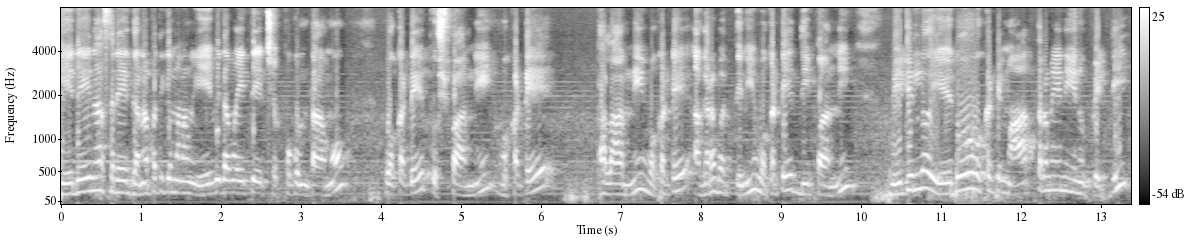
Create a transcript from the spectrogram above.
ఏదైనా సరే గణపతికి మనం ఏ విధమైతే చెప్పుకుంటామో ఒకటే పుష్పాన్ని ఒకటే ఫలాన్ని ఒకటే అగరబత్తిని ఒకటే దీపాన్ని వీటిల్లో ఏదో ఒకటి మాత్రమే నేను పెట్టి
